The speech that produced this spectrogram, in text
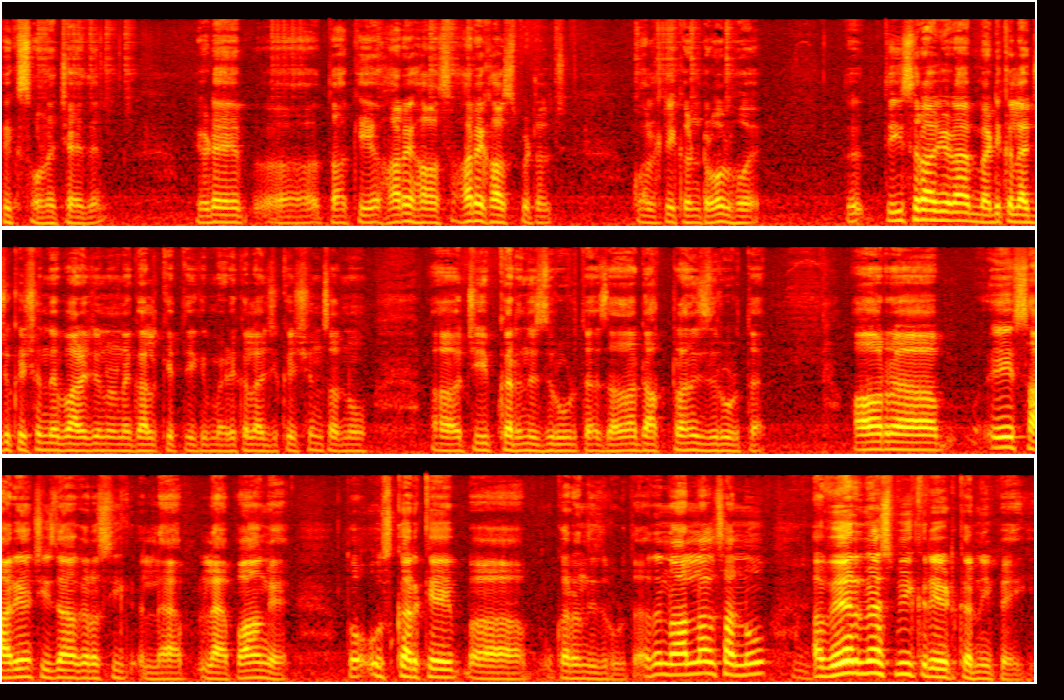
ਫਿਕਸ ਹੋਣੇ ਚਾਹੀਦੇ ਨੇ। ਜਿਹੜੇ ਤਾਂ ਕਿ ਹਰ ਹਾਸ, ਹਰ ਇੱਕ ਹਸਪੀਟਲ 'ਚ ਕੁਆਲਿਟੀ ਕੰਟਰੋਲ ਹੋਏ। ਤੇ ਤੀਸਰਾ ਜਿਹੜਾ ਮੈਡੀਕਲ ਐਜੂਕੇਸ਼ਨ ਦੇ ਬਾਰੇ ਜਿਹਨਾਂ ਨੇ ਗੱਲ ਕੀਤੀ ਕਿ ਮੈਡੀਕਲ ਐਜੂਕੇਸ਼ਨ ਸਾਨੂੰ ਅਚੀਵ ਕਰਨ ਦੀ ਜ਼ਰੂਰਤ ਹੈ, ਜ਼ਿਆਦਾ ਡਾਕਟਰਾਂ ਦੀ ਜ਼ਰੂਰਤ ਹੈ। ਔਰ ਇਹ ਸਾਰੀਆਂ ਚੀਜ਼ਾਂ ਅਗਰ ਅਸੀਂ ਲੈ ਲੈ ਪਾਵਾਂਗੇ ਤਾਂ ਉਸ ਕਰਕੇ ਕਰਨ ਦੀ ਜ਼ਰੂਰਤ ਹੈ। ਅਤੇ ਨਾਲ ਨਾਲ ਸਾਨੂੰ ਅਵੇਅਰਨੈਸ ਵੀ ਕ੍ਰੀਏਟ ਕਰਨੀ ਪਏਗੀ।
